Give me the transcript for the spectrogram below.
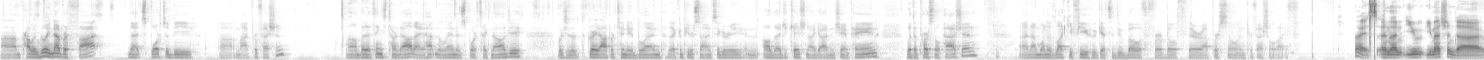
Um, probably really never thought that sports would be uh, my profession. Um, but as things turned out, I happened to land in sports technology, which is a great opportunity to blend the computer science degree and all the education I got in Champaign with a personal passion. And I'm one of the lucky few who gets to do both for both their uh, personal and professional life. Nice. And then you, you mentioned uh,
